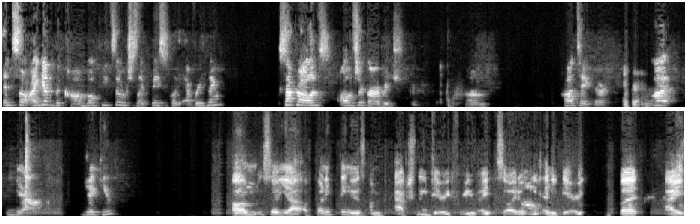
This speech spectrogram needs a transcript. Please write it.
and so I get the combo pizza, which is like basically everything except olives. Olives are garbage. Um, hot take there, Okay. but yeah, Jake, you. Um. So yeah, a funny thing is, I'm actually dairy free, right? So I don't eat any dairy. But I,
